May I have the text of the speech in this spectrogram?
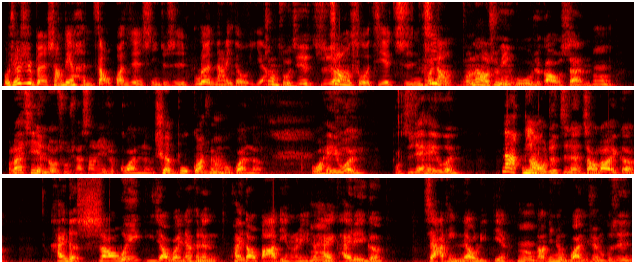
我觉得日本商店很早关这件事情，就是不论哪里都一样，众所皆知啊，众所皆知。你我想，我那时候去名古屋，我去高山，嗯。我大概七点多出去，他商店就关了，全部关了，全部关了。我黑问，我直接黑问。那你有，然后我就只能找到一个开的稍微比较晚，那可能快到八点而已，就还开了一个家庭料理店。嗯，然后进去完全不是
